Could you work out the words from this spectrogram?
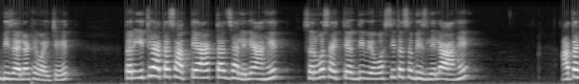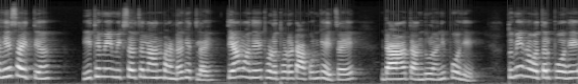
भिजायला ठेवायचे आहेत. तर इथे आता सात ते आठ तास झालेले आहेत. सर्व साहित्य अगदी व्यवस्थित असं भिजलेलं आहे. आता हे साहित्य इथे मी मिक्सरचं लहान भांडं घेतलं आहे त्यामध्ये थोडं थोडं टाकून घ्यायचं आहे डाळ तांदूळ आणि पोहे. तुम्ही हवं तर पोहे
